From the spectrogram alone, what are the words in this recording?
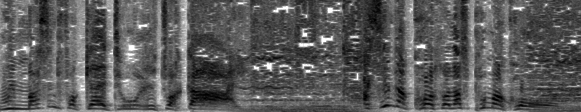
we mustn't forget gore re tswa kae. Asingakhohlwa la siphuma khona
